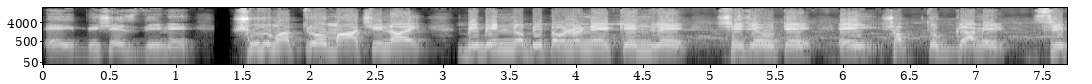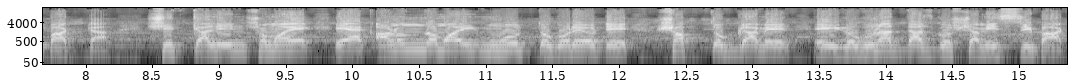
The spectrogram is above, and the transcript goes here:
এই বিশেষ দিনে। শুধুমাত্র মাছই নয়, বিভিন্ন বিপণনের কেন্দ্রে সেজে ওঠে এই সপ্তগ্রামের শ্রীপাঠটা শীতকালীন সময়ে এক আনন্দময় মুহূর্ত গড়ে ওঠে সপ্তগ্রামের এই রঘুনাথ দাস গোস্বামীর শ্রীপাঠ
